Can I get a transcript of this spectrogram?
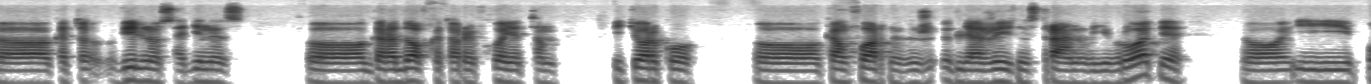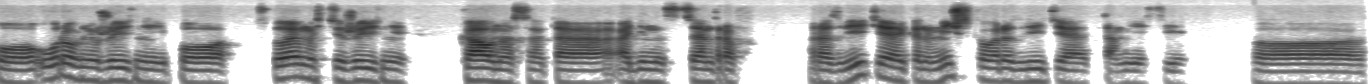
Э, Вильнюс один из э, городов, который входит там в пятерку э, комфортных для жизни стран в Европе э, и по уровню жизни, и по стоимости жизни. Каунас – это один из центров развития, экономического развития. Там есть и э,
